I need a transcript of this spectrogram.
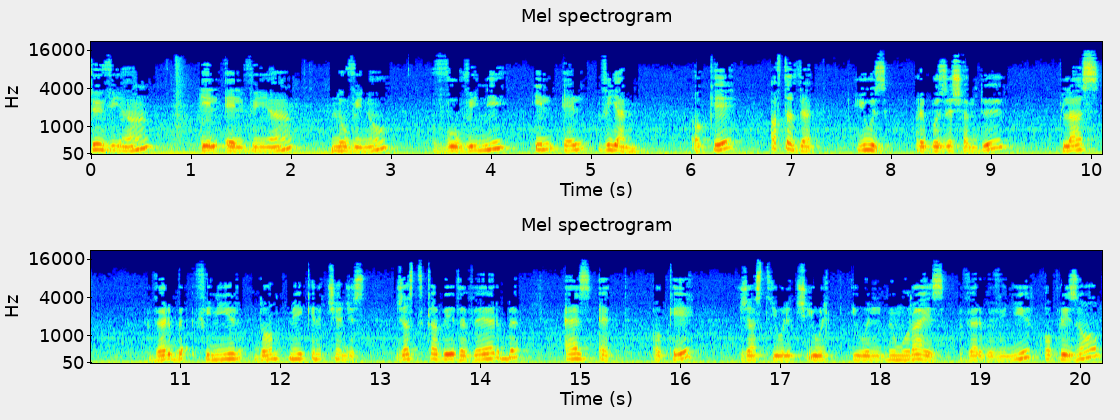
Tu viens, il, elle vient, nous venons, vous venez, il, elle viennent. Okay? After that, use preposition de plus verb finir. Don't make any changes. Just copy the verb as it. Okay? Just you will, you will, you memorize verb venir au présent.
